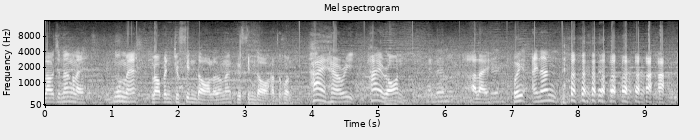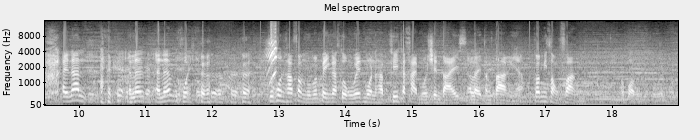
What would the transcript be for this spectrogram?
เราจะนั่งอะไรนู่นไหมเราเป็นกริฟฟินดอร์เราต้องนั่งกริฟฟินดอร์ครับทุกคน Hi Harry Hi Ron ไอ้นั่นอะไร เฮ้ย ไอ้นั่น ไอ้นั่นไอ้นั่นไอ้นั่นควรทุกคนครับฝั่งนู้นมันเป็นกระทรวงเวทมนต์นะครับ ที่จะขายโมชั่นดิสอะไรต่างๆอย่างเงี้ย ก็มีสองฝั่ง เขาบอกเป็นตัวเวทมนต์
